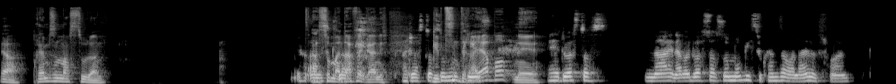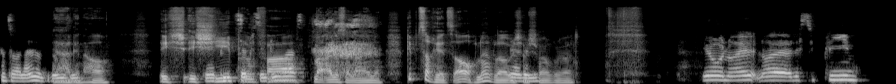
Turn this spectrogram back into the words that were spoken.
ja, Bremsen machst du dann. ja Achso, man darf ja gar nicht. Aber du hast doch Gibt's so einen Dreierbob? Nee. Hey, du hast doch, Nein, aber du hast doch so Muckis, du kannst auch alleine fahren. Kannst auch alleine bringen. Ja, genau. Ich, ich schieb und Bizeps, du fahr mal alles alleine. Gibt's doch jetzt auch, ne? Glaube ich, Ja, hab ich mal gehört. Jo, neue, neue Disziplin.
